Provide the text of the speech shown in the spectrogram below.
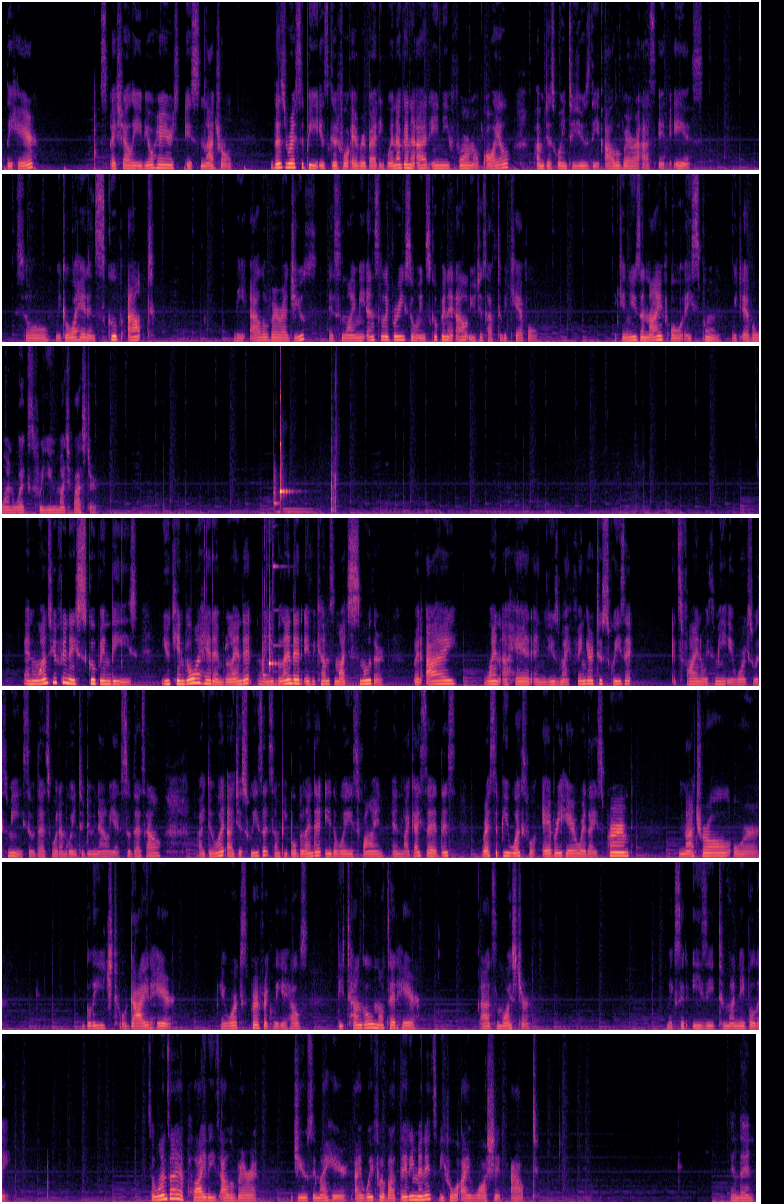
the hair, especially if your hair is natural. This recipe is good for everybody. We're not gonna add any form of oil. I'm just going to use the aloe vera as it is. So we go ahead and scoop out the aloe vera juice. It's slimy and slippery, so in scooping it out, you just have to be careful. You can use a knife or a spoon, whichever one works for you much faster. And once you finish scooping these, you can go ahead and blend it. When you blend it, it becomes much smoother. But I went ahead and used my finger to squeeze it it's fine with me it works with me. So that's what I'm going to do now yes. So that's how I do it. I just squeeze it. Some people blend it. Either way is fine. And like I said this recipe works for every hair whether it's permed natural or bleached or dyed hair. It works perfectly. It helps detangle knotted hair adds moisture makes it easy to manipulate So once I apply these aloe vera juice in my hair, I wait for about 30 minutes before I wash it out. And then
